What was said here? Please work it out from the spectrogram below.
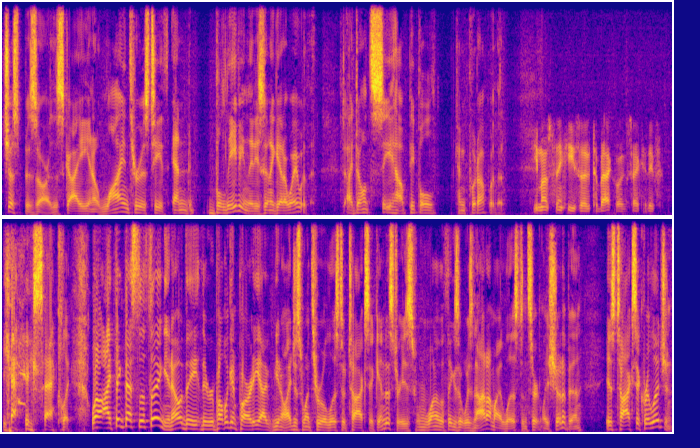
just bizarre. This guy, you know, lying through his teeth and believing that he's going to get away with it. I don't see how people can put up with it. He must think he's a tobacco executive. Yeah, exactly. Well, I think that's the thing. You know, the, the Republican Party, I, you know, I just went through a list of toxic industries. One of the things that was not on my list and certainly should have been is toxic religion.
